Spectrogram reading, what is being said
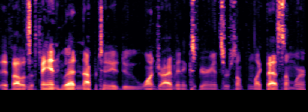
if I was a fan who had an opportunity to do one driving experience or something like that somewhere,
